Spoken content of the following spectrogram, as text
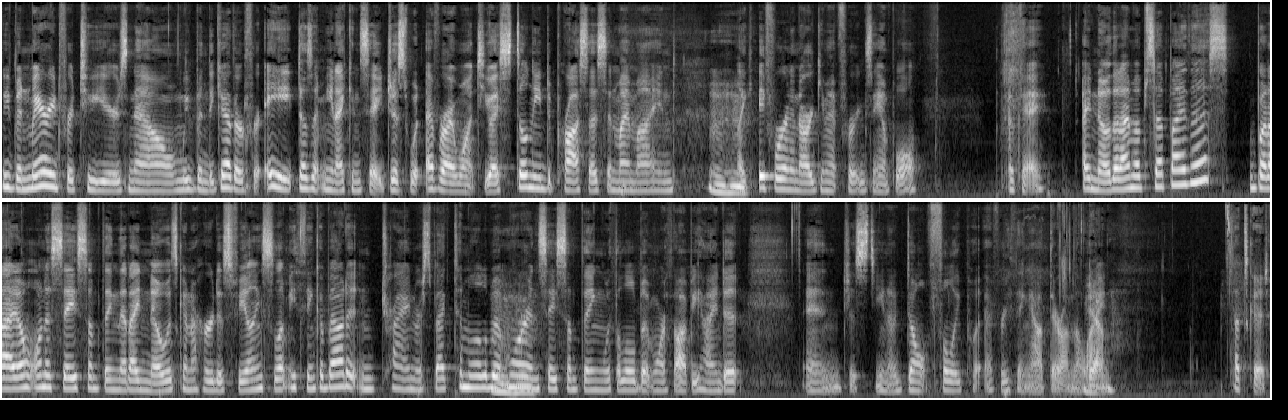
we've been married for two years now and we've been together for eight doesn't mean I can say just whatever I want to you. I still need to process in my mind, Mm-hmm. like if we're in an argument, for example. Okay, I know that I'm upset by this, but I don't want to say something that I know is going to hurt his feelings. So let me think about it and try and respect him a little bit more Mm-hmm. and say something with a little bit more thought behind it. And just, you know, don't fully put everything out there on the line. That's good.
